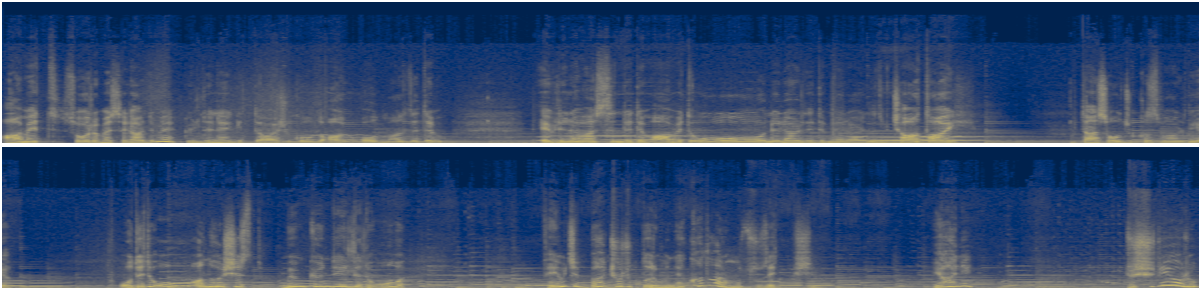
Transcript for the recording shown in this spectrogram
Ahmet sonra mesela değil mi? Gülden'e gitti aşık oldu. "Aa, Olmaz dedim. Evlenemezsin dedim Ahmet'e. Oo neler dedim neler dedim. Çağatay. Bir tane solcu kız vardı ya. O dedi o anarşist. Mümkün değil dedi. O Fehmi'ciğim ben çocuklarımı ne kadar mutsuz etmişim. Yani düşünüyorum.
